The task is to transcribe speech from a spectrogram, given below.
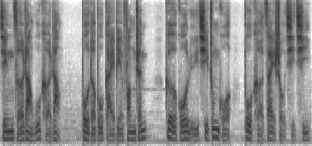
今则让无可让，不得不改变方针。各国屡欺中国，不可再受其欺。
